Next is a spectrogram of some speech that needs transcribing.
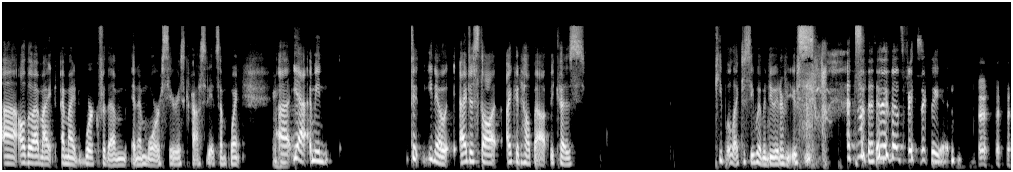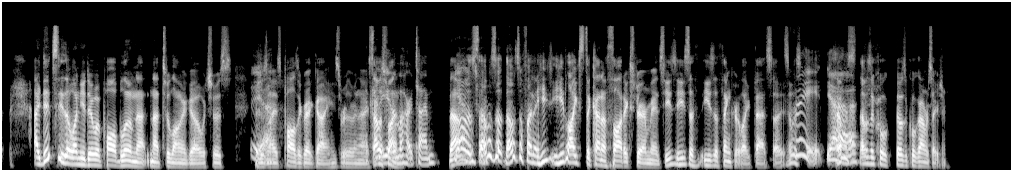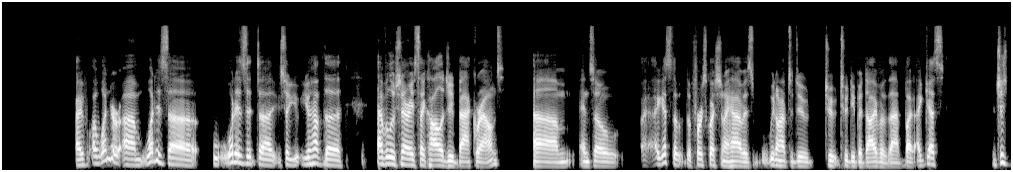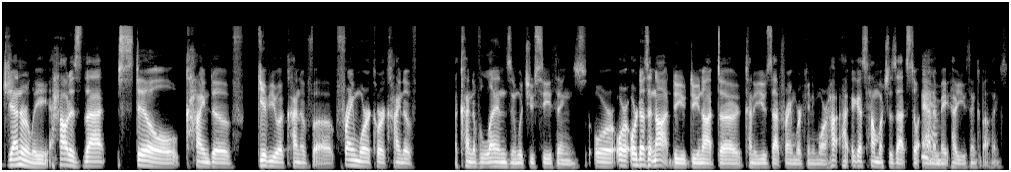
Uh, although I might, I might work for them in a more serious capacity at some point. Mm-hmm. Uh, yeah, I mean, you know, I just thought I could help out because people like to see women do interviews. that's, that's basically it. I did see the one you did with Paul Bloom not not too long ago, which was which yeah. was nice. Paul's a great guy. He's really really nice. That was fun. Him a hard time. That yeah, was that was a, that was a fun. He he likes the kind of thought experiments. He's he's a he's a thinker like that. So it was great. Yeah, that was, that was a cool that was a cool conversation. I I wonder um what is uh what is it uh so you you have the evolutionary psychology background um and so I guess the, the first question I have is we don't have to do too too deep a dive of that, but I guess just generally, how does that still kind of give you a kind of uh, framework or a kind of a kind of lens in which you see things, or or or does it not? Do you do you not uh, kind of use that framework anymore? How, I guess how much does that still yeah. animate how you think about things?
